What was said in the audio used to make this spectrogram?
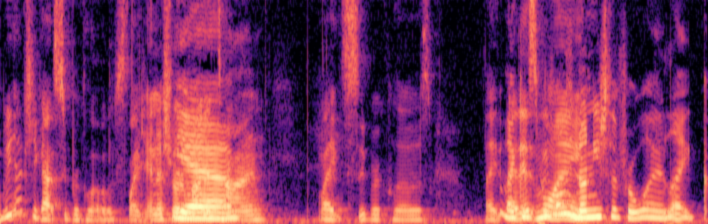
we actually got super close like in a short amount of time. Like super close. Like, Like at this we've only known each other for what, like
